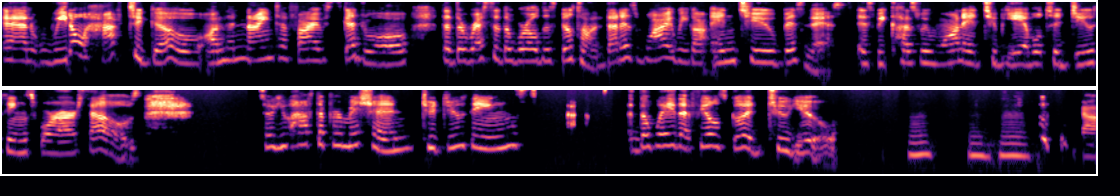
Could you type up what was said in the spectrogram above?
And we don't have to go on the nine to five schedule that the rest of the world is built on. That is why we got into business, is because we wanted to be able to do things for ourselves. So you have the permission to do things the way that feels good to you. Mm-hmm. yeah.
